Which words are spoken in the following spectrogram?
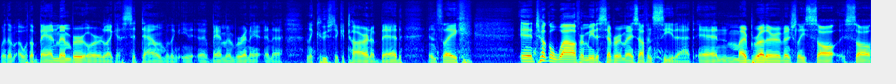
with a with a band member or like a sit down with a, a band member and a, and a an acoustic guitar and a bed. And it's like and it took a while for me to separate myself and see that. And my brother eventually saw saw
